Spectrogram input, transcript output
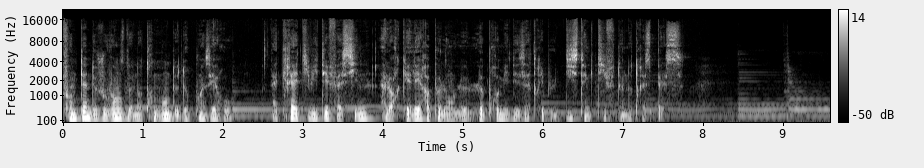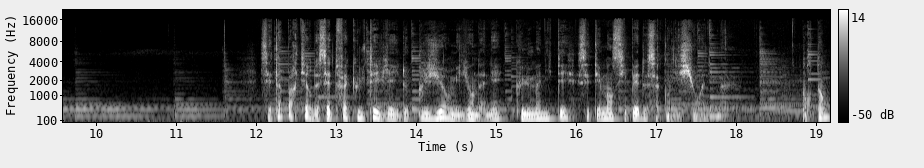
fontaine de jouvence de notre monde 2.0, la créativité fascine alors qu'elle est, rappelons-le, le premier des attributs distinctifs de notre espèce. C'est à partir de cette faculté vieille de plusieurs millions d'années que l'humanité s'est émancipée de sa condition animale. Pourtant,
